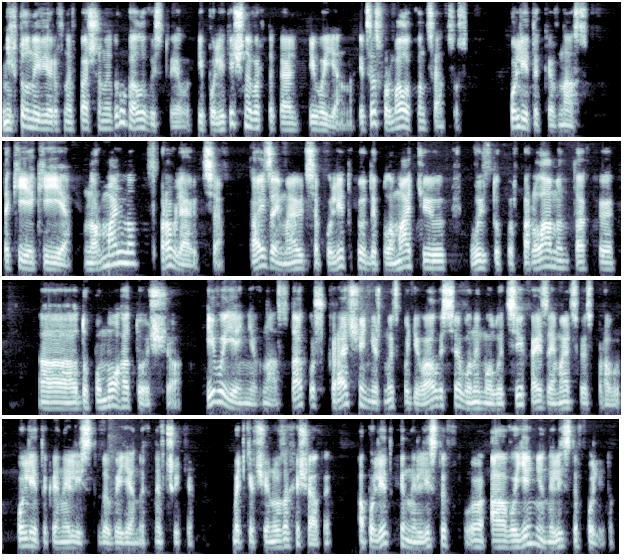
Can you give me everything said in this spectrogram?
Ніхто не вірив не в перше, не друге, але вистояли. І політична вертикаль, і воєнна. І це сформувало консенсус. Політики в нас такі, які є, нормально справляються, а й займаються політикою, дипломатією, виступи в парламентах, е, допомога тощо. І воєнні в нас також краще, ніж ми сподівалися. Вони молодці, хай займають свою справу. Політики не лізти до воєнних, не вчить їх батьківщину захищати, а політики не лізти в а воєнні не лізти в політику.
